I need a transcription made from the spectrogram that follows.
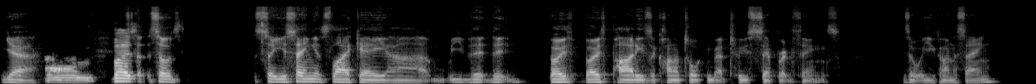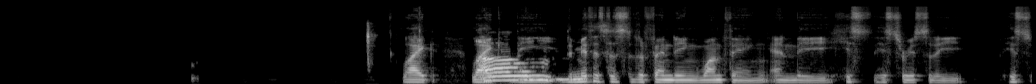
yeah. Um, but so, so, so you're saying it's like a uh, the, the both both parties are kind of talking about two separate things. Is that what you're kind of saying? Like like um, the the mythicists are defending one thing, and the his, historicity his,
